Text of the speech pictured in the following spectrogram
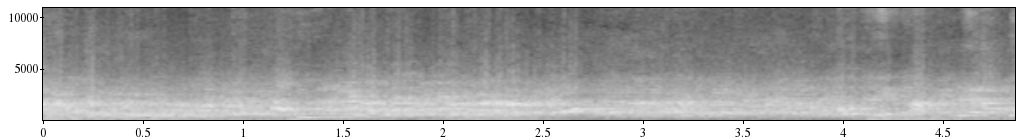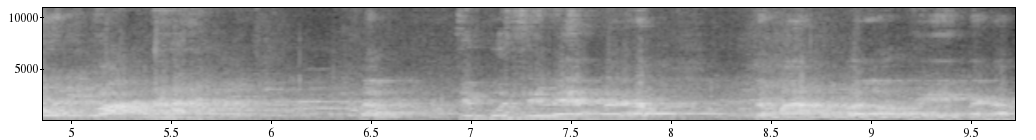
หมือนกันเลยแค่กันนะโอเคค่ะแนะนำตัวดีกว่านะคะครับจิมพุทธิแลนด์นะครับ จะมาประกวดร้องเพลงนะครับ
